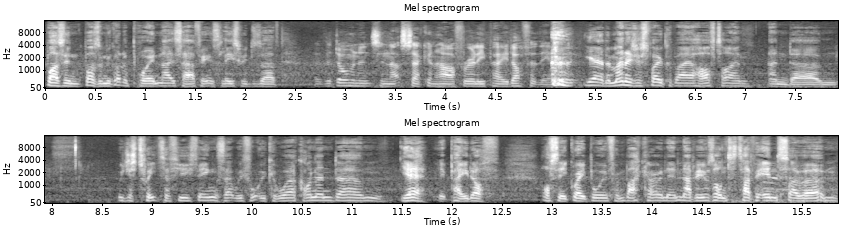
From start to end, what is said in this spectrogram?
buzzing, buzzing. We got the point. That's how I think it's the least we deserved. The dominance in that second half really paid off at the end. yeah, the manager spoke about it at half time, and um, we just tweaked a few things that we thought we could work on, and um, yeah, it paid off. Obviously, a great ball in from Baka, and then Naby was on to tap it in. So, um,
